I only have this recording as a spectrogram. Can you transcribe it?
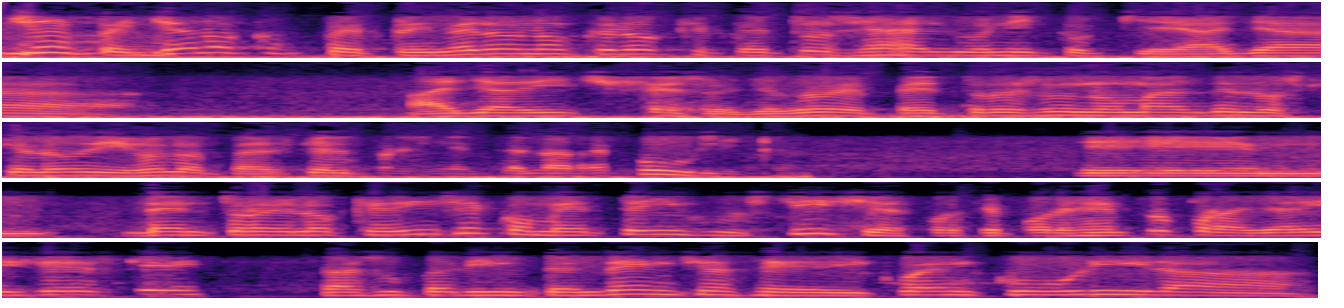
Yo, pues, yo no, pues, primero no creo que Petro sea el único que haya, haya dicho eso. Yo creo que Petro es uno más de los que lo dijo, lo que pasa es que el presidente de la República. Eh, dentro de lo que dice comete injusticias, porque por ejemplo por allá dice es que la superintendencia se dedicó a encubrir a,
